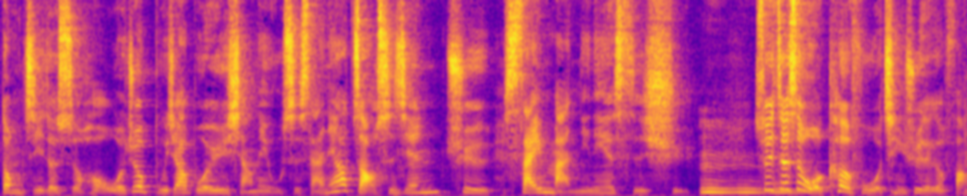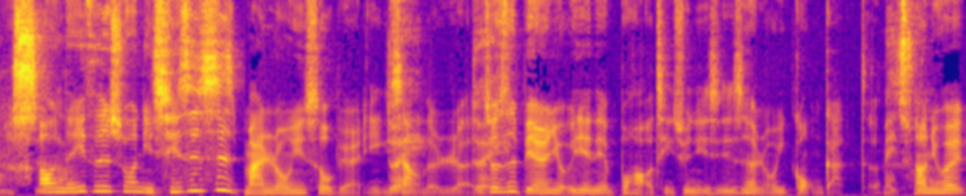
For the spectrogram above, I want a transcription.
动机的时候，我就比较不会去想那五十三，你要找时间去塞满你那些思绪。嗯嗯。所以这是我克服我情绪的一个方式啊。哦，你的意思是说，你其实是蛮容易受别人影响的人，对就是别人有一点点不好的情绪，你其实是很容易共感的，没错然后你会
